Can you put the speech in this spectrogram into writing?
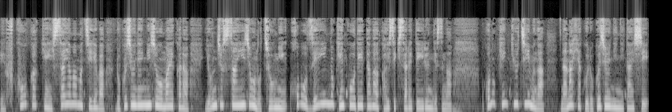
えー福岡県久山町では60年以上前から40歳以上の町民ほぼ全員の健康データが解析されているんですがこの研究チームが760人に対し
